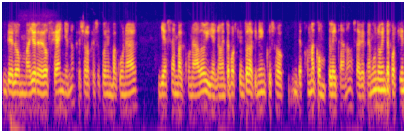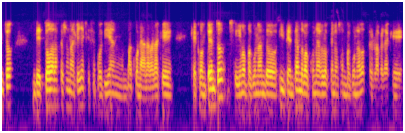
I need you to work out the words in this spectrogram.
de los mayores de 12 años, ¿no? que son los que se pueden vacunar, ya se han vacunado y el 90% la tiene incluso de forma completa, ¿no? O sea, que tenemos un 90% de todas las personas aquellas que se podían vacunar. La verdad que, que contento, seguimos vacunando, intentando vacunar a los que no se han vacunado, pero la verdad que,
